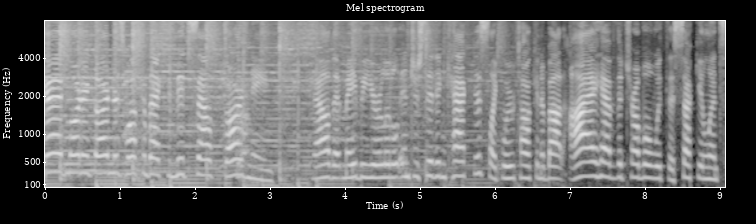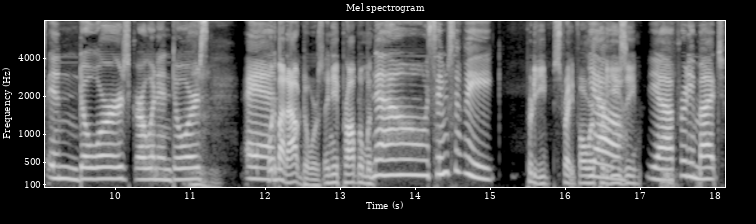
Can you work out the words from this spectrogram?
Good morning, gardeners. Welcome back to Mid South Gardening. Now that maybe you're a little interested in cactus, like we were talking about, I have the trouble with the succulents indoors, growing indoors. Hmm. And What about outdoors? Any problem with no? It seems to be pretty straightforward, yeah, pretty easy? Yeah, hmm. pretty much.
